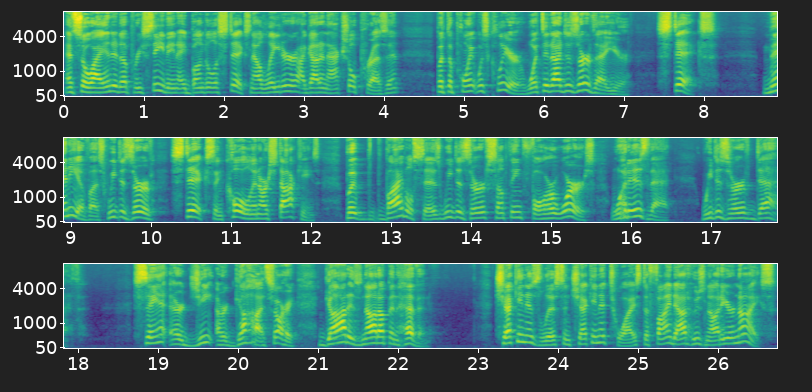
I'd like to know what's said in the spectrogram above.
And so I ended up receiving a bundle of sticks. Now later I got an actual present, but the point was clear. What did I deserve that year? Sticks. Many of us, we deserve sticks and coal in our stockings. But the Bible says we deserve something far worse. What is that? We deserve death. San, or, G, or God, sorry, God is not up in heaven checking his list and checking it twice to find out who's naughty or nice.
